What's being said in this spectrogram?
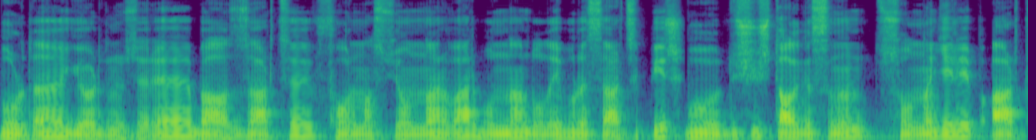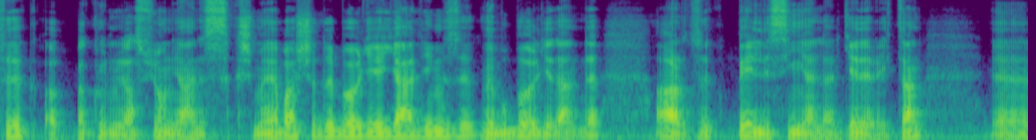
burada gördüğünüz üzere bazı artık formasyonlar var. Bundan dolayı burası artık bir bu düşüş dalgasının sonuna gelip artık akümülasyon yani sıkışmaya başladığı bölgeye geldiğimizi ve bu bölgeden de artık belli sinyaller gelerekten e,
